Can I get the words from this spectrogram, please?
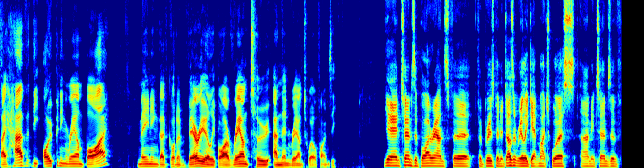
They have the opening round bye, meaning they've got a very early bye, round two, and then round 12, Holmesy. Yeah, in terms of bye rounds for, for Brisbane, it doesn't really get much worse um, in terms of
